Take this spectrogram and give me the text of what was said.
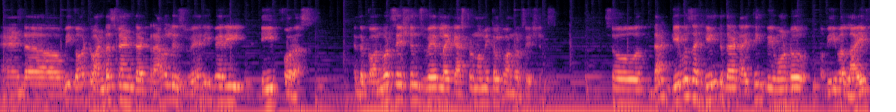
and uh, we got to understand that travel is very, very deep for us, and the conversations were like astronomical conversations. So that gave us a hint that I think we want to weave a life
